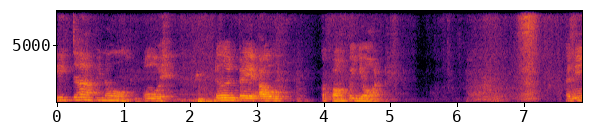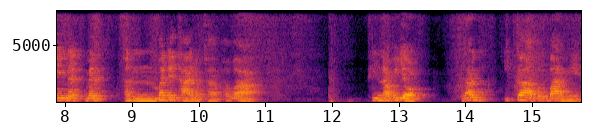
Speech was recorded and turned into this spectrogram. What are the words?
ดีจ้าพี่น้อง โอ้ย เดินไปเอากระป๋องไปหยอด อันนี้แม่แม่อันไม่ได้ถ่ายหรอกค่ะ เพราะว่า พี่นาไปหยอดร้านอีก้าตรงบ้านเนี่ย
